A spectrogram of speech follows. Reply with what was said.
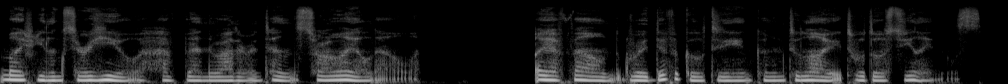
my feelings for you have been rather intense for a while now. I have found great difficulty in coming to light with those feelings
